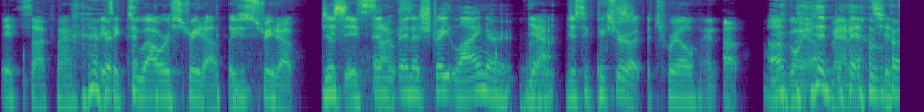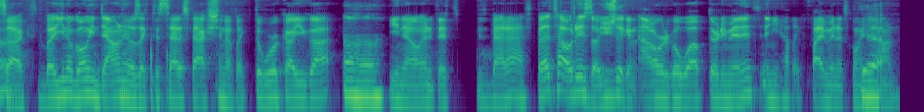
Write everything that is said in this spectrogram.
It sucks, man. It's like two hours straight up, like just straight up. Just it in, sucks. in a straight line or Yeah, or- just like picture a, a trail and up. You're Up. going up, man. Damn, it shit bro. sucks. But you know, going downhill is like the satisfaction of like the workout you got. uh-huh. You know, and it, it's it's badass. But that's how it is though. Usually like an hour to go up, thirty minutes, and you have like five minutes going Yeah. down.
